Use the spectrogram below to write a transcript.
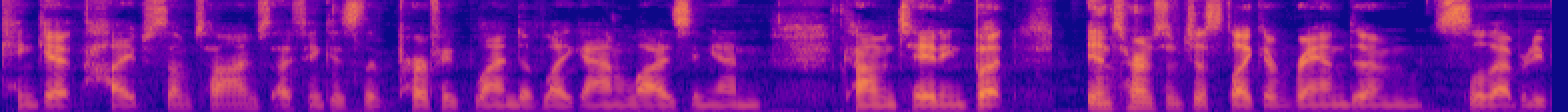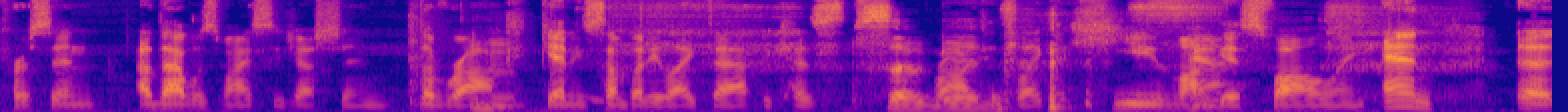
can get hype sometimes. I think is the perfect blend of like analyzing and commentating. But in terms of just like a random celebrity person, uh, that was my suggestion. The Rock, Mhm. getting somebody like that because So Rock good. has like a humongous following and uh,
